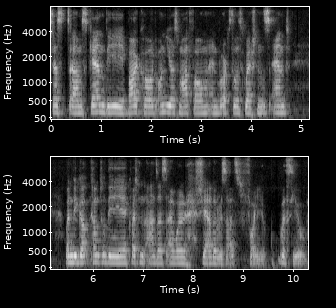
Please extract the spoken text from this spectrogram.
just um, scan the barcode on your smartphone and work through those questions. And when we got, come to the question and answers, I will share the results for you with you.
